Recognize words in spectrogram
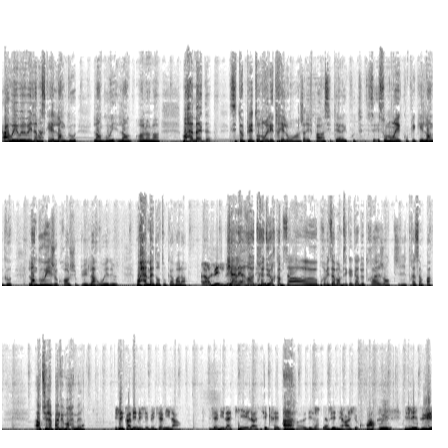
Ah oui, oui, oui, la mosquée Langou, Langoui, Lang, oh là là. Mohamed, s'il te plaît, ton nom il est très long, hein, j'arrive pas, hein, si t'es à l'écoute. Son nom est compliqué. Langou, Langoui, je crois, je sais plus, Laroué de. Mohamed en tout cas, voilà. Alors lui, je Qui a l'air euh, très dur comme ça, euh, au premier abord, mais c'est quelqu'un de très gentil, très sympa. Alors tu l'as pas vu, Mohamed? Je l'ai pas vu, mais j'ai vu Jamila. Jamila qui est la secrétaire ah. euh, des affaires générales, je crois. Oui. Je l'ai vue.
